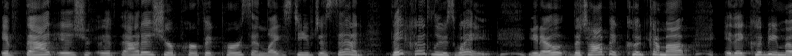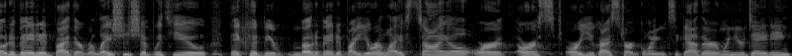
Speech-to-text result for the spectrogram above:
if that is if that is your perfect person like Steve just said, they could lose weight. You know, the topic could come up, they could be motivated by their relationship with you, they could be motivated by your lifestyle or or or you guys start going together when you're dating.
